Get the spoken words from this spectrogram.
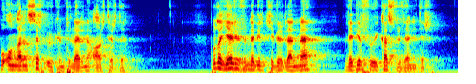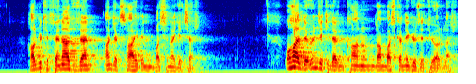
bu onların sırf ürküntülerini artırdı. Bu da yeryüzünde bir kibirlenme ve bir suikast düzenidir. Halbuki fena düzen ancak sahibinin başına geçer. O halde öncekilerin kanunundan başka ne gözetiyorlar?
